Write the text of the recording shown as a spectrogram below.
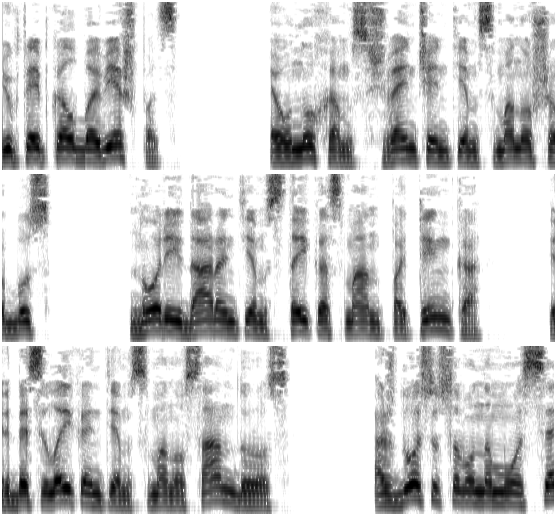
Juk taip kalba viešpats, eunuchams švenčiantiems mano šabus noriai darantiems tai, kas man patinka, ir besilaikantiems mano sandurus, aš duosiu savo namuose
